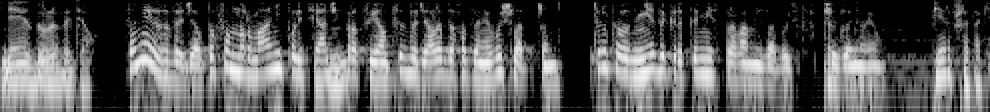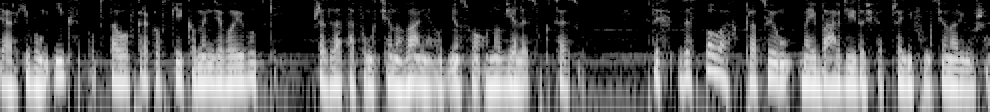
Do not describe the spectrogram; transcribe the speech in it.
Nie jest duży wydział. To nie jest wydział, to są normalni policjanci mhm. pracujący w Wydziale Dochodzeniowo-Śledczym. Tylko niewykrytymi sprawami zabójstw się zajmują. Pierwsze takie archiwum X powstało w krakowskiej komendzie wojewódzkiej. Przez lata funkcjonowania odniosło ono wiele sukcesów. W tych zespołach pracują najbardziej doświadczeni funkcjonariusze,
